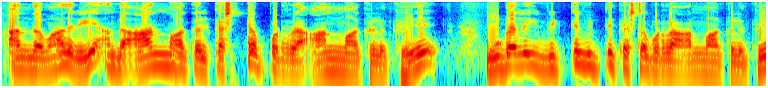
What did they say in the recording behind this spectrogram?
அந்த மாதிரி அந்த ஆன்மாக்கள் கஷ்டப்படுற ஆன்மாக்களுக்கு உடலை விட்டு விட்டு கஷ்டப்படுற ஆன்மாக்களுக்கு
